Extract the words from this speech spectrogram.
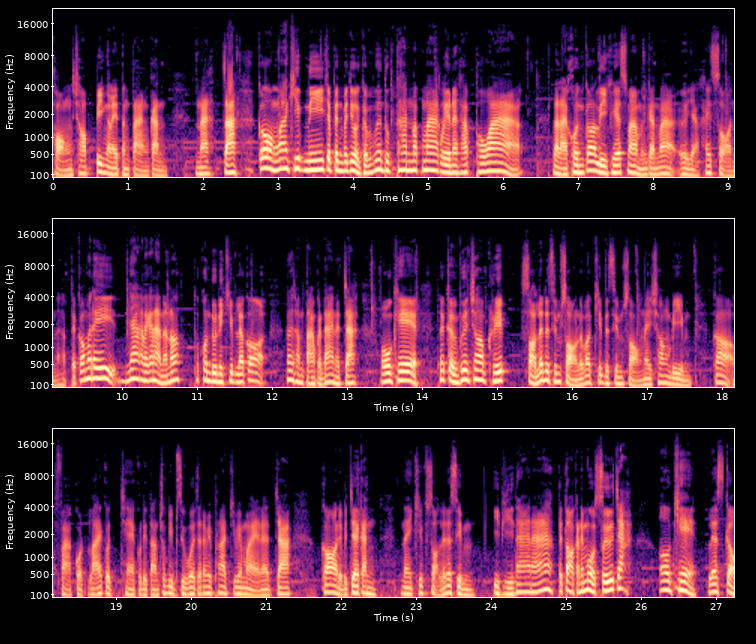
ของช้อปปิ้งอะไรต่างๆกันนะจ๊ะก็หวังว่าคลิปนี้จะเป็นประโยชน์กับเพื่อนทุกท่านมากๆเลยนะครับ เพราะว่าหลายๆ คนก็รีเควสต์มาเหมือนกันว่าเอออยากให้สอนนะครับ แต่ก็ไม่ได้ยากอะไรขนาดนั้นเนาะทุกคนดูในคลิปแล้วก็น่าจะทำตามกันได้นะจ๊ะ โอเค ถ้าเกิดเพื่อนชอบคลิปสอนเล่น The Sims 2 หรือว่าคลิป The Sims 2 ในช่องบีมก็ฝากกดไลค์กดแชร์กดติดตามช่องบีมซิเวอร์จะได้ไม่พลาดคลิปใหม่ๆนะจ๊ะ ก็เดี๋ยวไปเจอกันในคลิปสอนเลดซิม EP หน้านะ ไปต่อกันในโหมดซื้อจ้ะ โอเค let's go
